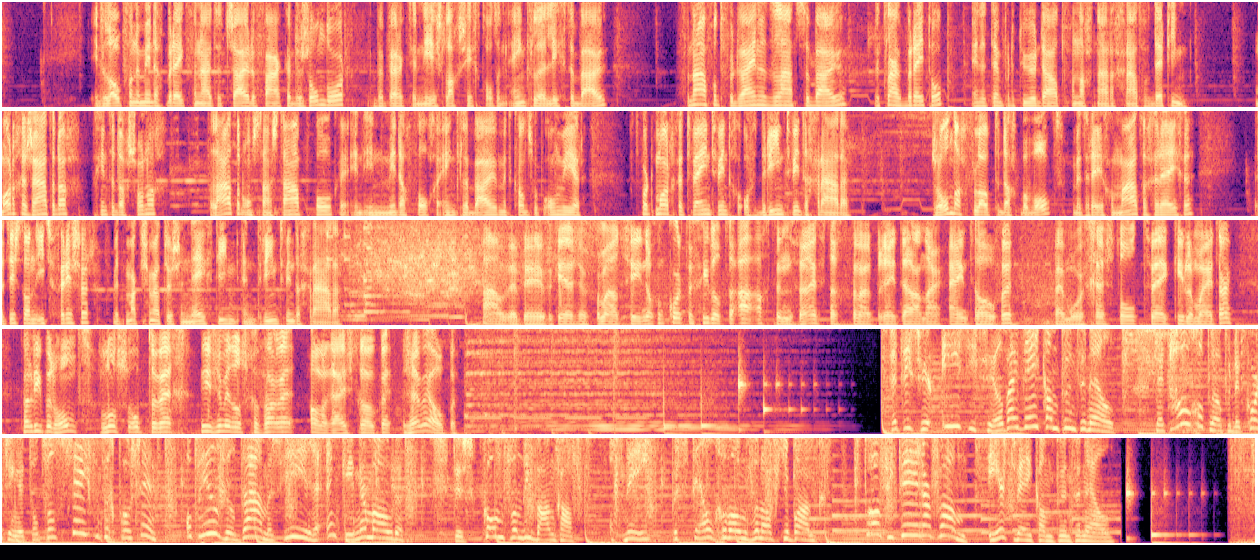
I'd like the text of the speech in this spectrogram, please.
In de loop van de middag breekt vanuit het zuiden vaker de zon door... en beperkt de neerslag zich tot een enkele lichte bui. Vanavond verdwijnen de laatste buien. Het klaart breed op en de temperatuur daalt vannacht naar een graad of 13. Morgen zaterdag begint de dag zonnig. Later ontstaan stapelwolken en in de middag volgen enkele buien met kans op onweer. Het wordt morgen 22 of 23 graden. Zondag verloopt de dag bewolkt met regelmatige regen. Het is dan iets frisser met maxima tussen 19 en 23 graden. ANWB Verkeersinformatie. Nog een korte file op de A58 vanuit Breda naar Eindhoven. Bij Moergestel, 2 kilometer. Daar liep een hond los op de weg. Die is inmiddels gevangen. Alle rijstroken zijn weer open. Het is weer easy sale bij WKAM.nl. Met hoogoplopende kortingen tot wel 70%. Op heel veel dames, heren en kindermode. Dus kom van die bank af. Of nee, bestel gewoon vanaf je bank. Profiteer ervan. Eerst WKAM.nl.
